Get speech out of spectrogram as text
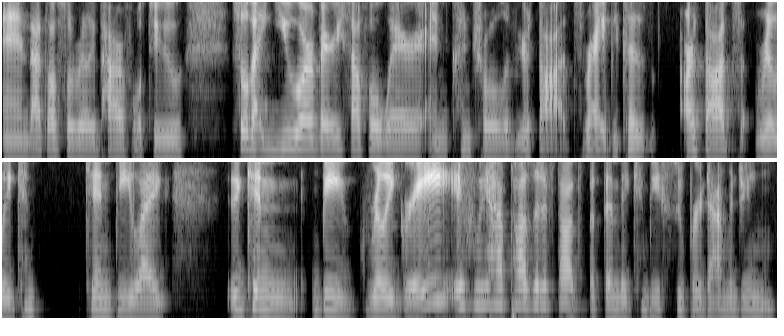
And that's also really powerful too, so that you are very self aware and control of your thoughts, right? Because our thoughts really can can be like it can be really great if we have positive thoughts, but then they can be super damaging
